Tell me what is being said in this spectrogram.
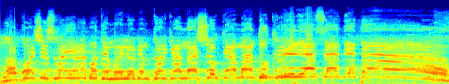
Но больше своей работы мы любим только нашу команду Крылья Совета!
